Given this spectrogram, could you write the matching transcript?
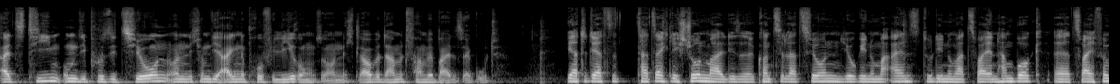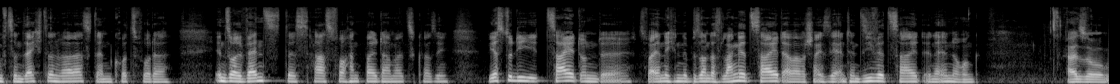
als Team um die Position und nicht um die eigene Profilierung. So, und ich glaube, damit fahren wir beide sehr gut. Ihr hattet jetzt tatsächlich schon mal diese Konstellation, Yogi Nummer 1, du die Nummer 2 in Hamburg. Äh, 2015, 16 war das, dann kurz vor der Insolvenz des HSV Handball damals quasi. Wie hast du die Zeit, und äh, es war ja nicht eine besonders lange Zeit, aber wahrscheinlich sehr intensive Zeit in Erinnerung? Also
